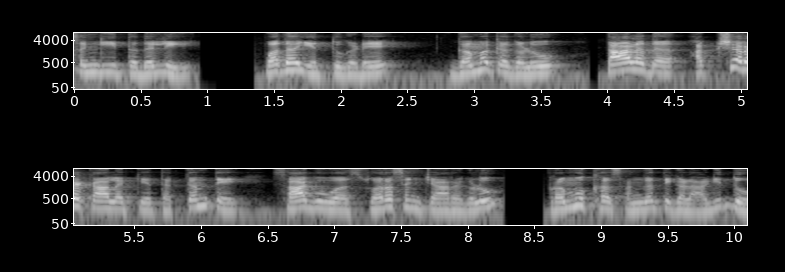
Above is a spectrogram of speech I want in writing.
ಸಂಗೀತದಲ್ಲಿ ಪದ ಎತ್ತುಗಡೆ, ಗಮಕಗಳು, ತಾಳದ ಅಕ್ಷರ ಕಾಲಕ್ಕೆ ತಕ್ಕಂತೆ ಸಾಗುವ ಸ್ವರ ಸಂಚಾರಗಳು ಪ್ರಮುಖ ಸಂಗತಿಗಳಾಗಿದ್ದು,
